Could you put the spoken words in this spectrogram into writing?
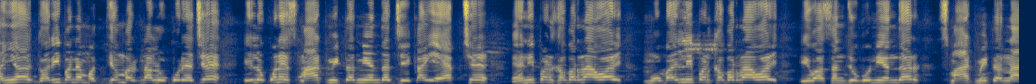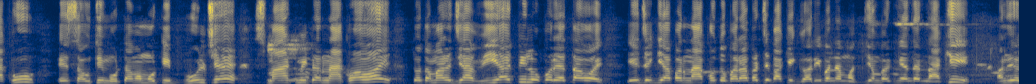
અહીંયા ગરીબ અને મધ્યમ વર્ગના લોકો રહે છે. એ લોકોને સ્માર્ટ મીટરની અંદર જે કાંઈ એપ છે, એની પણ ખબર ના હોય મોબાઈલની પણ ખબર ના હોય, એવા સંજોગોની અંદર સ્માર્ટ મીટર નાખવું એ સૌથી મોટામાં મોટી ભૂલ છે. સ્માર્ટ મીટર નાખવા હોય તો તમારે જ્યાં વીઆઈપી લોકો રહેતા હોય, એ જગ્યા પર નાખો તો બરાબર છે. બાકી ગરીબ અને મધ્યમ વર્ગની અંદર નાખી અને જે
